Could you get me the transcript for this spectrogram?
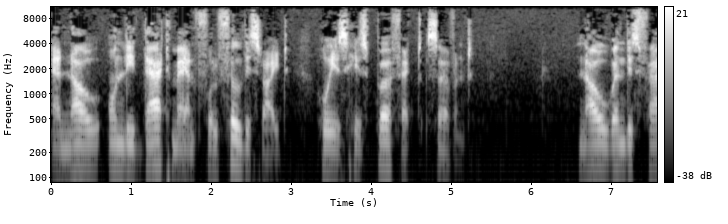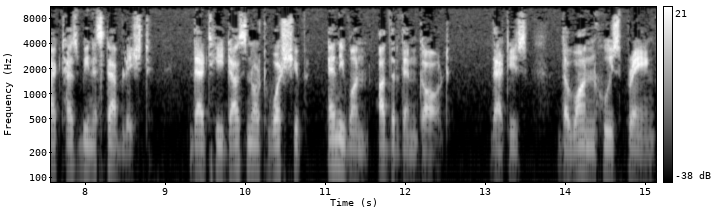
And now only that man fulfill this right who is his perfect servant. Now, when this fact has been established that he does not worship anyone other than God, that is, the one who is praying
